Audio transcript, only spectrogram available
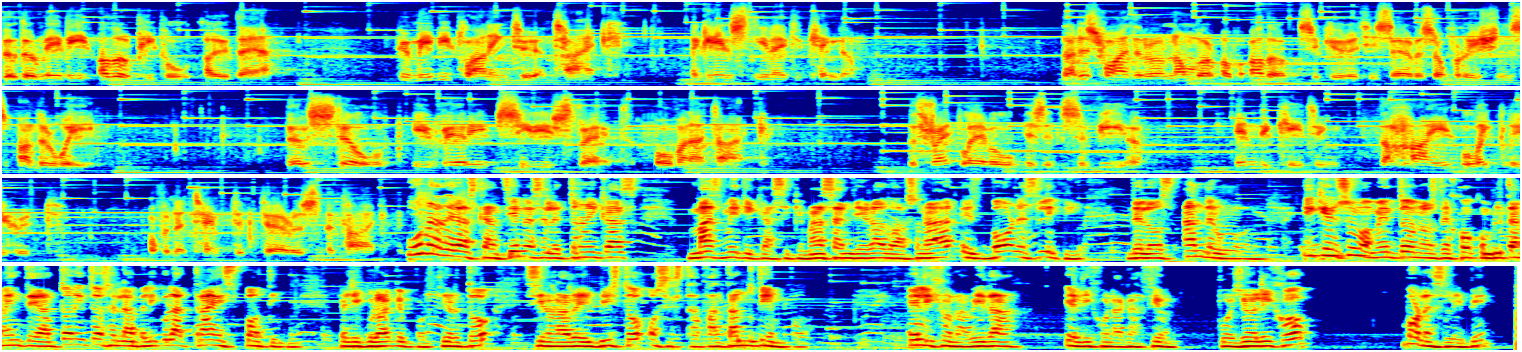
that there may be other people out there who may be planning to attack against the United Kingdom. That is why there are a number of other security service operations underway. There is still a very serious threat of an attack. The threat level is at severe, indicating the high likelihood of an attempted terrorist attack. Una de las canciones electrónicas más míticas y que más han llegado a sonar es Born Sleepy de los Underworld y que en su momento nos dejó completamente atónitos en la película Trainspotting, película que por cierto, si no la habéis visto os está faltando tiempo. Elige una vida, elige una canción. Pues yo elijo Born Sleepy.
